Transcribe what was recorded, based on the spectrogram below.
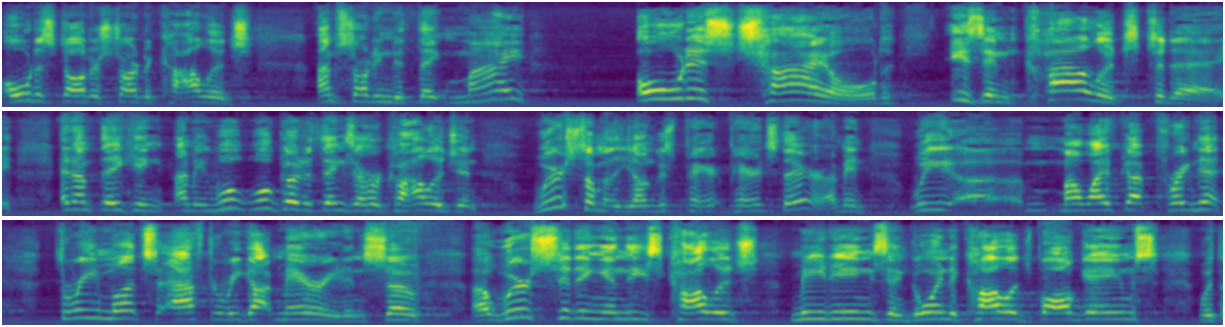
oldest daughter, started college, I'm starting to think my oldest child is in college today. And I'm thinking, I mean, we'll, we'll go to things at her college and we're some of the youngest par- parents there. I mean, we, uh, my wife got pregnant three months after we got married, and so uh, we're sitting in these college meetings and going to college ball games with,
